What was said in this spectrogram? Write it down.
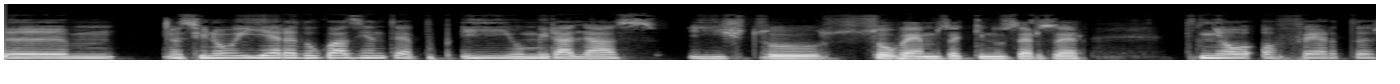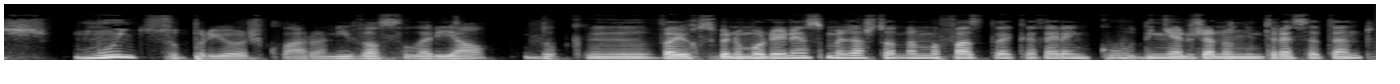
hum, assinou e era do Gaziantep. E o Miralhaz, e isto soubemos aqui no 00, tinha ofertas muito superiores, claro, a nível salarial, do que veio receber no Moreirense, mas já estão numa fase da carreira em que o dinheiro já não lhe interessa tanto.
